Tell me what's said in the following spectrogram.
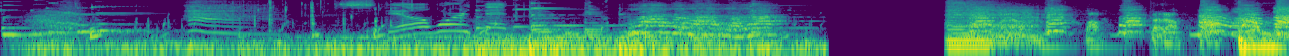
Still worth it. Para.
